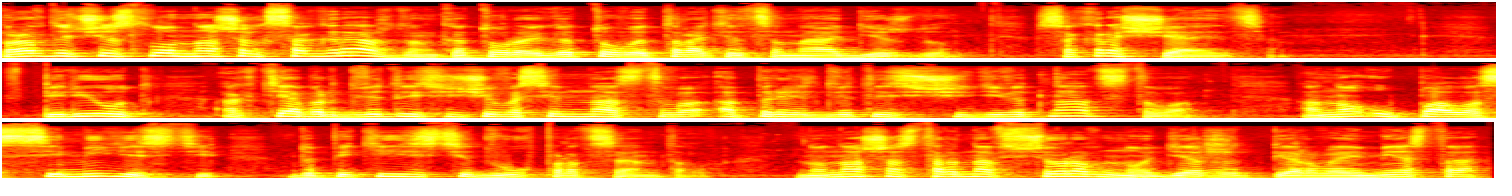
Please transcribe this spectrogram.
Правда, число наших сограждан, которые готовы тратиться на одежду, сокращается. В период октябрь 2018-апрель 2019 оно упало с 70 до 52%, но наша страна все равно держит первое место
